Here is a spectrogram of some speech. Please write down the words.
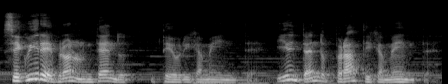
Seguire però non intendo teoricamente, io intendo praticamente,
